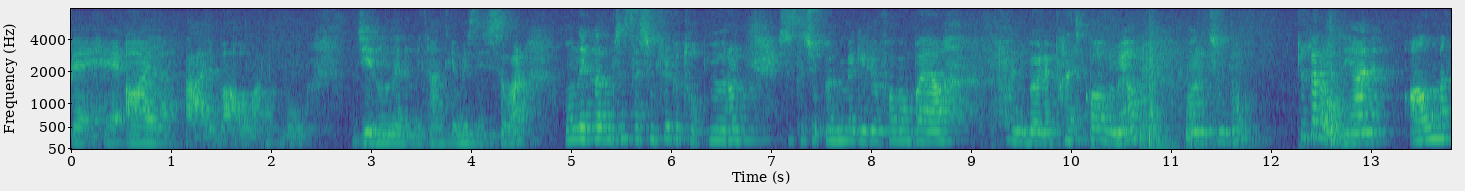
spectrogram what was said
BHA ile galiba olan bu Genuine'in bir tane temizleyicisi var. Onu yıkadığım için saçımı sürekli topluyorum. İşte saçım önüme geliyor falan bayağı hani böyle pratik olmuyor. Onun için bu güzel oldu yani almak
